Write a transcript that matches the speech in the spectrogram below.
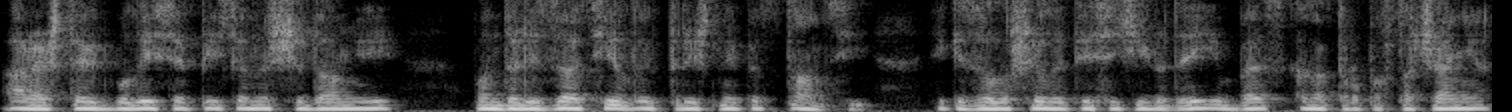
А решта відбулися після нещодавньої вандалізації електричної підстанції, які залишили тисячі людей без електропостачання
